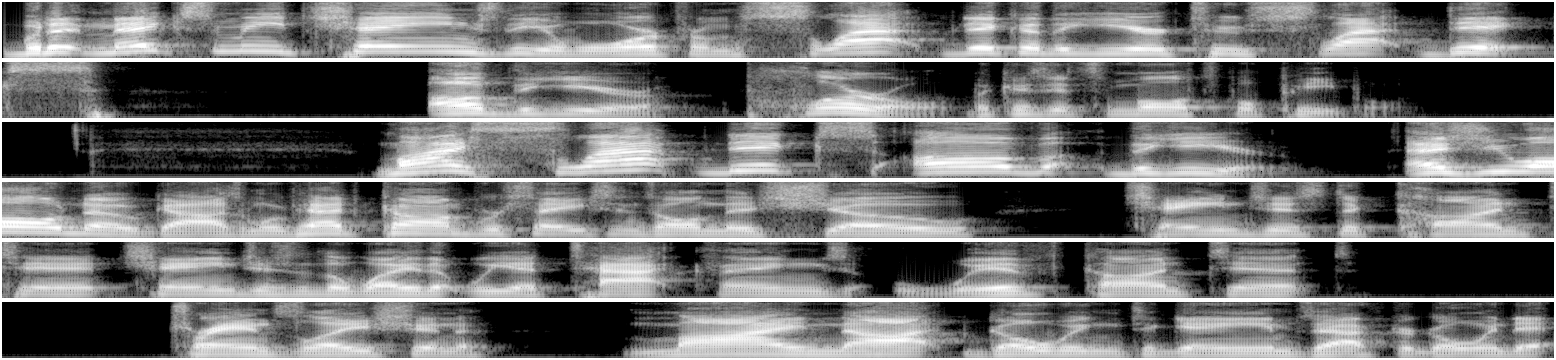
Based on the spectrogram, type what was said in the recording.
But it makes me change the award from slap dick of the year to slap dicks of the year, plural, because it's multiple people. My slap dicks of the year, as you all know, guys, and we've had conversations on this show, changes to content, changes to the way that we attack things with content. Translation, my not going to games after going to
